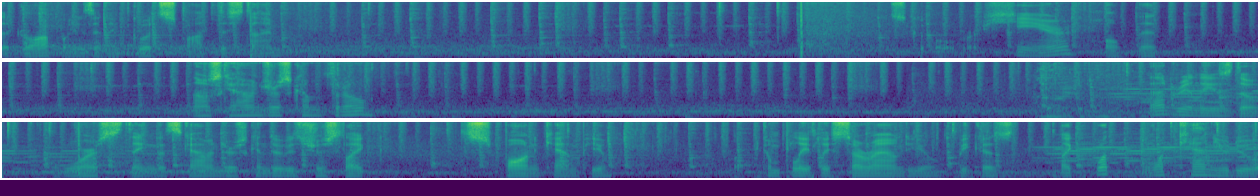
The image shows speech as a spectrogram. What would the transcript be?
The dropwig is in a good spot this time. Let's go over here. Hope that no scavengers come through. That really is the worst thing that scavengers can do is just like spawn camp you. Completely surround you because like what what can you do?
